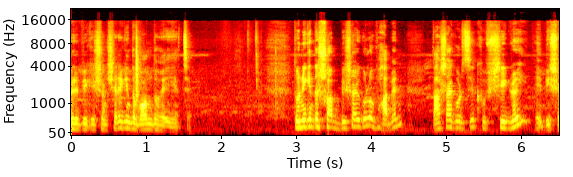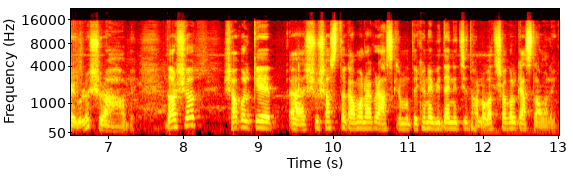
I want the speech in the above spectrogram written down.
ভেরিফিকেশন সেটা কিন্তু বন্ধ হয়ে গেছে। তো উনি কিন্তু সব বিষয়গুলো ভাবেন, আশা করছি খুব শীঘ্রই এই বিষয়গুলো সুরাহা হবে। দর্শক, সকলকে সুস্বাস্থ্য কামনা করে আজকের মতো এখানে বিদায় নিচ্ছি। ধন্যবাদ সকলকে, আসসালামু আলাইকুম।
